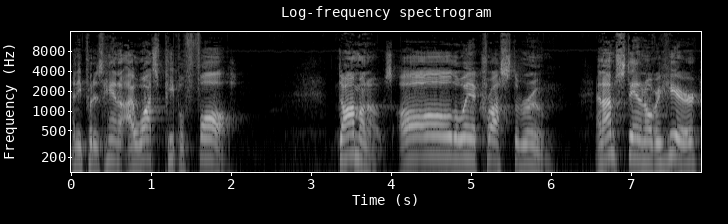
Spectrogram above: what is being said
And he put his hand out. I watched people fall. Dominoes all the way across the room. And I'm standing over here,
